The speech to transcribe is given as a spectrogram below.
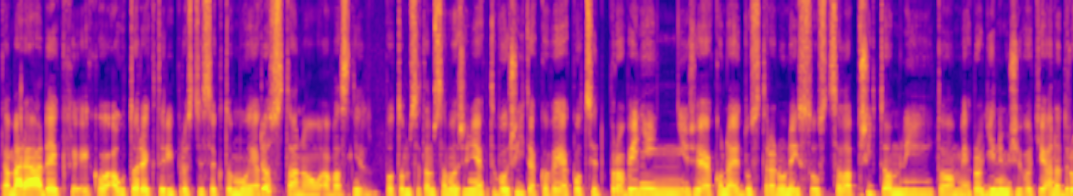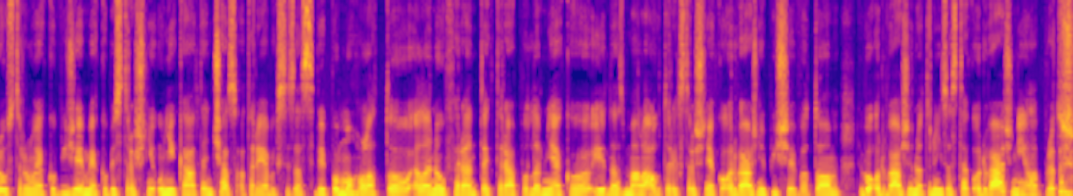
kamarádek, jako autorek, který prostě se k tomu jak dostanou a vlastně potom se tam samozřejmě tvoří takový jak pocit provinění, že jako na jednu stranu nejsou zcela přítomný v tom jak rodinném životě a na druhou stranu jako ví, že jim jakoby strašně uniká ten čas a tady já bych si zase vypomohla tou Elenou Ferrante, která podle mě jako jedna z mála autorek strašně jako odvážně píše o tom, nebo odvážně, no to není zase tak odvážný, ale protože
